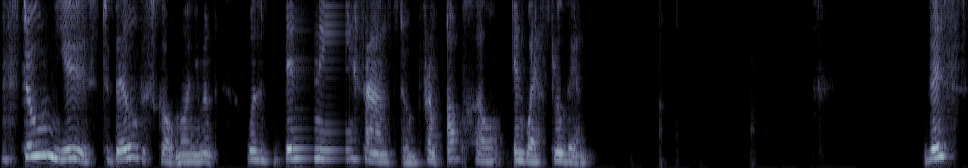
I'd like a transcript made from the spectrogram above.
The stone used to build the Scott Monument was Binny sandstone from Uphall in West Lothian. This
